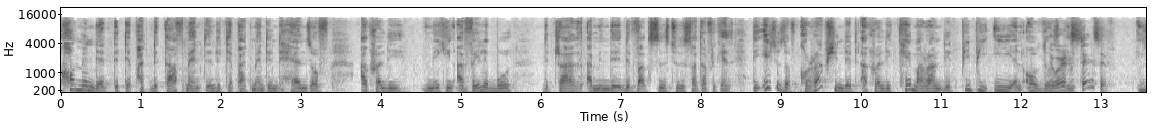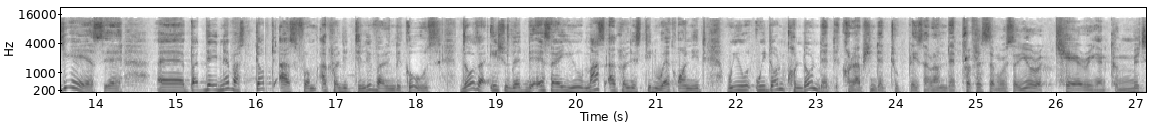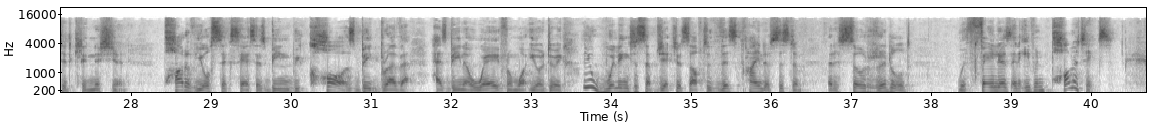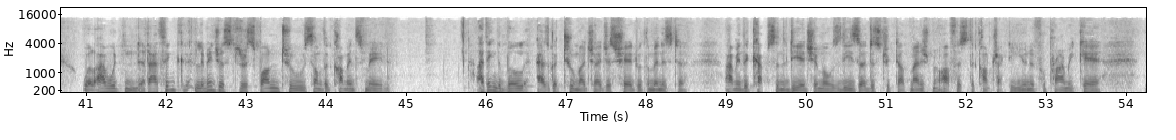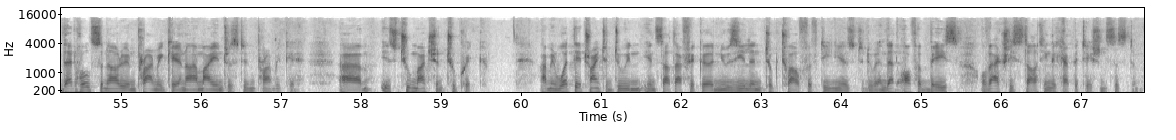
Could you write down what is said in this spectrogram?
commended the, depart- the government and the department in the hands of actually making available the drug, I mean, the, the vaccines to the South Africans. The issues of corruption that actually came around it, PPE and all those. They were things, extensive. Yes, uh, uh, but they never stopped us from actually delivering the goods. Those are issues that the SIU must actually still work on it. We, we don't condone that the corruption that took place around that. Professor Moosa, you're a caring and committed clinician. Part of your success has been because Big Brother has been away from what you're doing. Are you willing to subject yourself to this kind of system that is so riddled with failures and even politics? Well, I wouldn't. I think, let me just respond to some of the comments made. I think the bill has got too much. I just shared with the minister. I mean, the CUPs and the DHMOs, these are District Health Management Office, the contracting unit for primary care. That whole scenario in primary care, and am I interested in primary care, um, is too much and too quick. I mean, what they're trying to do in, in South Africa, New Zealand took 12, 15 years to do, and that off a base of actually starting a capitation system.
